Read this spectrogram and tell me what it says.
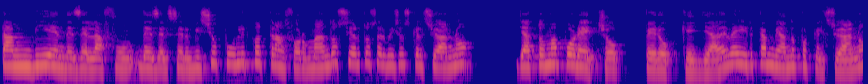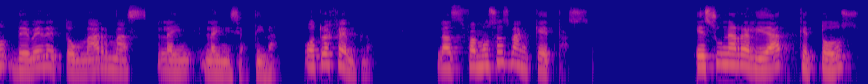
también desde, la, desde el servicio público transformando ciertos servicios que el ciudadano ya toma por hecho, pero que ya debe ir cambiando porque el ciudadano debe de tomar más la, iniciativa. Otro ejemplo, las famosas banquetas. Es una realidad que todos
